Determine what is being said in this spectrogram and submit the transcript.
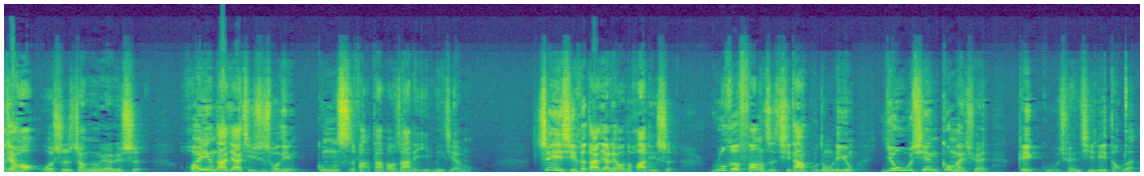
大家好，我是张根源律师，欢迎大家继续收听《公司法大爆炸》的音频节目。这一期和大家聊的话题是如何防止其他股东利用优先购买权给股权激励捣乱。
